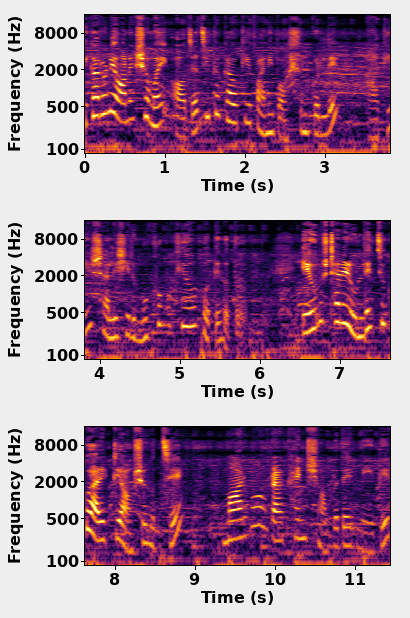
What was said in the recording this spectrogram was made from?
এ কারণে অনেক সময় অযাচিত কাউকে পানি বর্ষণ করলে আগের সালিসির মুখোমুখিও হতে হতো। এ অনুষ্ঠানের উল্লেখযোগ্য আরেকটি অংশ হচ্ছে, মারমা রাখাইন সম্প্রদায়ের মেয়েদের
